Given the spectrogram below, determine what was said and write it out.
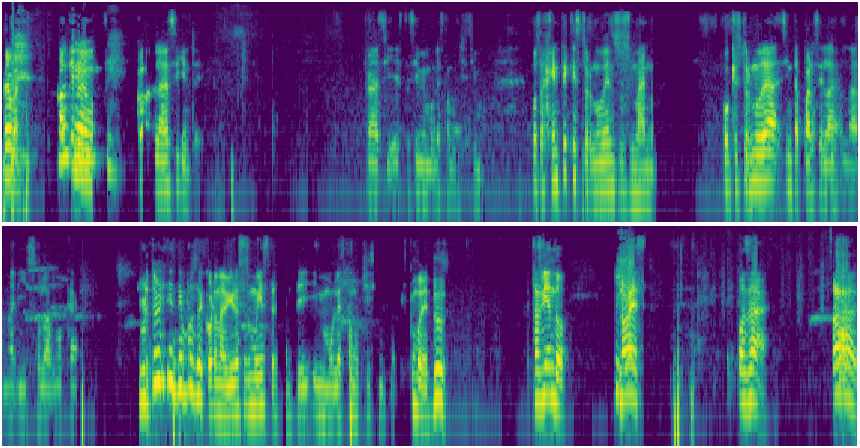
Pero bueno, continuemos Ok. con la siguiente. Ah, sí, esta sí me molesta muchísimo. O sea, gente que estornuda en sus manos. O que estornuda sin taparse la, la nariz o la boca. Sobre todo ahorita en tiempos de coronavirus es muy estresante y me molesta muchísimo. Es como de, dude, ¿estás viendo? ¿No ves? O sea, ah.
